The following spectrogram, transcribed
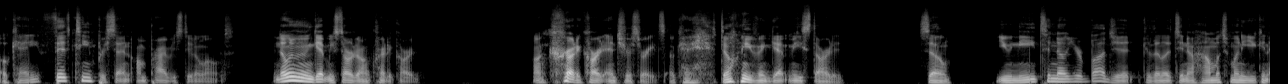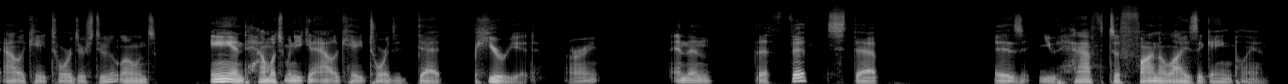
Okay? 15% on private student loans. And don't even get me started on credit card. On credit card interest rates, okay? don't even get me started. So, you need to know your budget because it lets you know how much money you can allocate towards your student loans and how much money you can allocate towards debt, period. All right. And then the fifth step is you have to finalize a game plan.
